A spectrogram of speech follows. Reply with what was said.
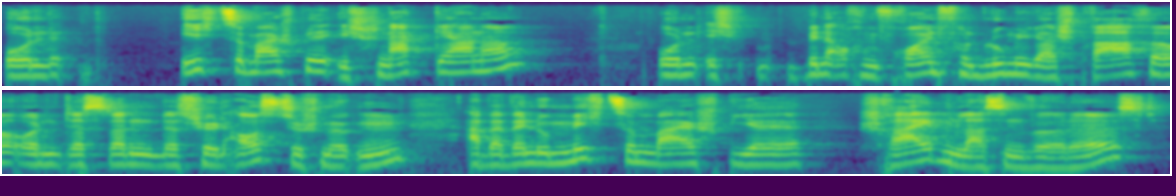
Und ich zum Beispiel, ich schnack gerne, und ich bin auch ein Freund von blumiger Sprache und das dann das schön auszuschmücken. Aber wenn du mich zum Beispiel schreiben lassen würdest,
